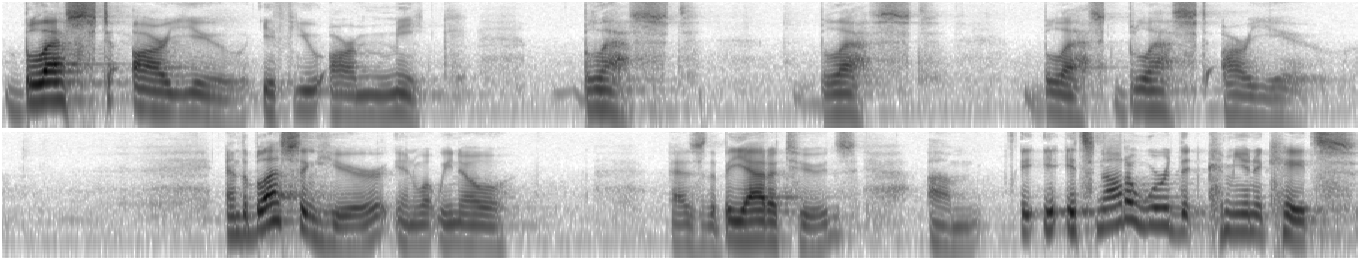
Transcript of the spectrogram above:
Blessed are you if you are meek. Blessed, blessed, blessed, blessed are you. And the blessing here, in what we know as the Beatitudes, um, it, it's not a word that communicates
